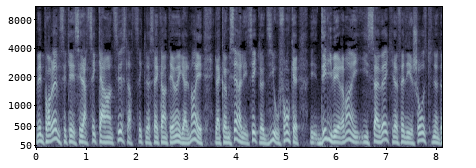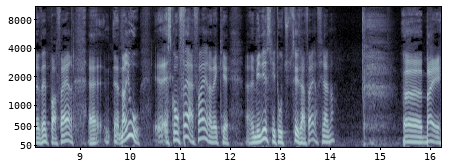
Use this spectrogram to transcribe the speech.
Mais le problème, c'est que c'est l'article 46, l'article 51 également, et la commissaire à l'éthique l'a dit, au fond, que délibérément, il, savait qu'il a fait des choses qu'il ne devait pas faire. Euh, euh, Mario, est-ce qu'on fait affaire avec un ministre qui est au-dessus de ses affaires, finalement? Euh, ben,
